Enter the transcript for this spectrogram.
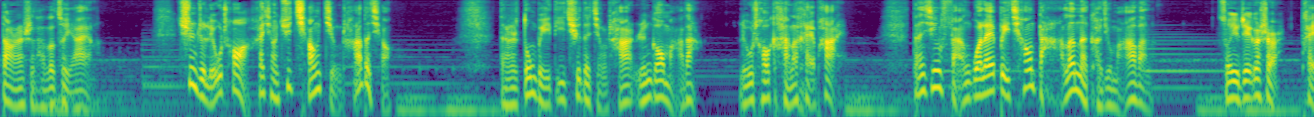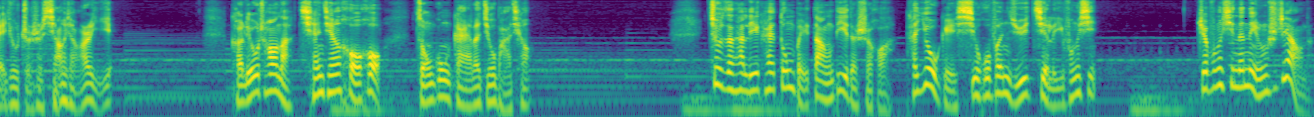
当然是他的最爱了，甚至刘超啊还想去抢警察的枪，但是东北地区的警察人高马大，刘超看了害怕呀，担心反过来被枪打了那可就麻烦了。所以这个事儿他也就只是想想而已。可刘超呢，前前后后总共改了九把枪。就在他离开东北当地的时候啊，他又给西湖分局寄了一封信。这封信的内容是这样的：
